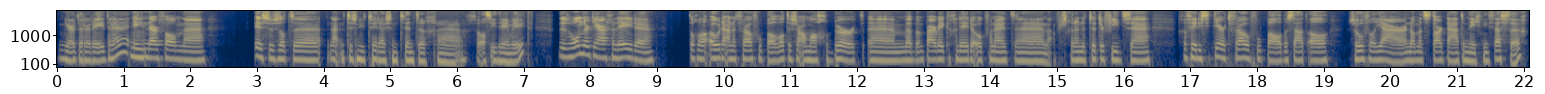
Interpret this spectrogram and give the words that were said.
meerdere redenen. Eén daarvan eh, is dus dat... eh, nou, het is nu 2020, eh, zoals iedereen weet. Dus 100 jaar geleden toch wel ode aan het vrouwenvoetbal. Wat is er allemaal gebeurd? Ehm, we hebben een paar weken geleden ook vanuit nou, verschillende Twitterfeeds... gefeliciteerd, vrouwenvoetbal bestaat al zoveel jaar. En dan met startdatum 1960.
